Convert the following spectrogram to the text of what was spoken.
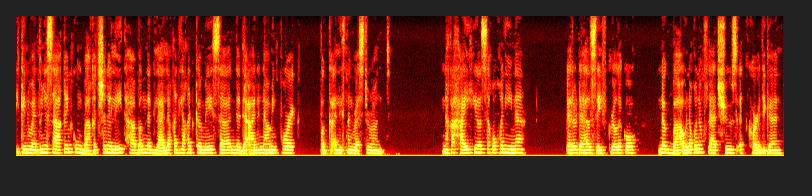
Ikinuwento niya sa akin kung bakit siya na late habang naglalakad-lakad kami sa nadaanan naming park pagkaalis ng restaurant. Naka-high heels ako kanina. Pero dahil safe girl ako, nagbaon ako ng flat shoes at cardigan.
